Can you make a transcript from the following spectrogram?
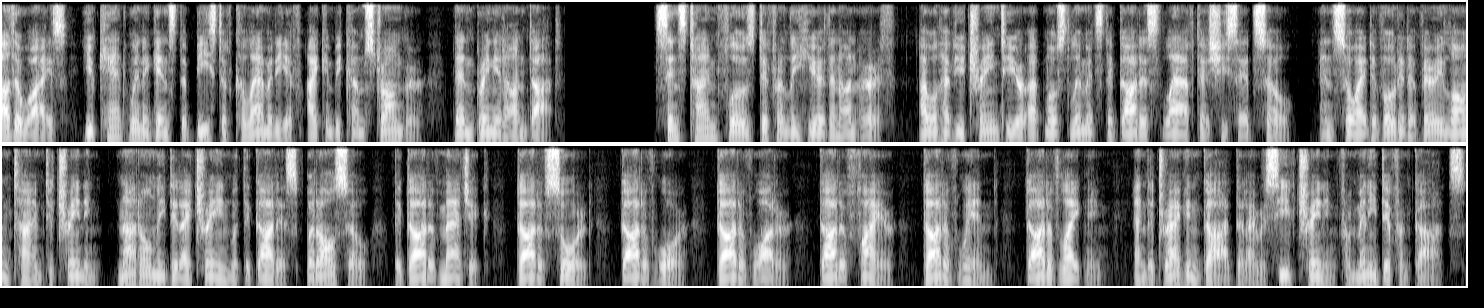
Otherwise, you can't win against the beast of calamity if I can become stronger, then bring it on. Dot. Since time flows differently here than on earth, I will have you trained to your utmost limits. The goddess laughed as she said so, and so I devoted a very long time to training, not only did I train with the goddess but also, the god of magic, god of sword, god of war, god of water, god of fire, god of wind, god of lightning, and the dragon god that I received training from many different gods.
